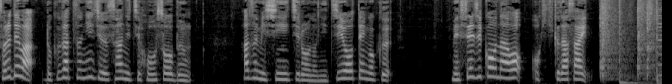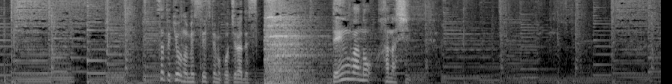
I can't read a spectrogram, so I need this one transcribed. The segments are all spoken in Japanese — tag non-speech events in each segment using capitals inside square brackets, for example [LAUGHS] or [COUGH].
それでは6月23日放送分安住紳一郎の日曜天国メッセージコーナーをお聞きください。さて今日のメッセージテーマこちらです。電話の話。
